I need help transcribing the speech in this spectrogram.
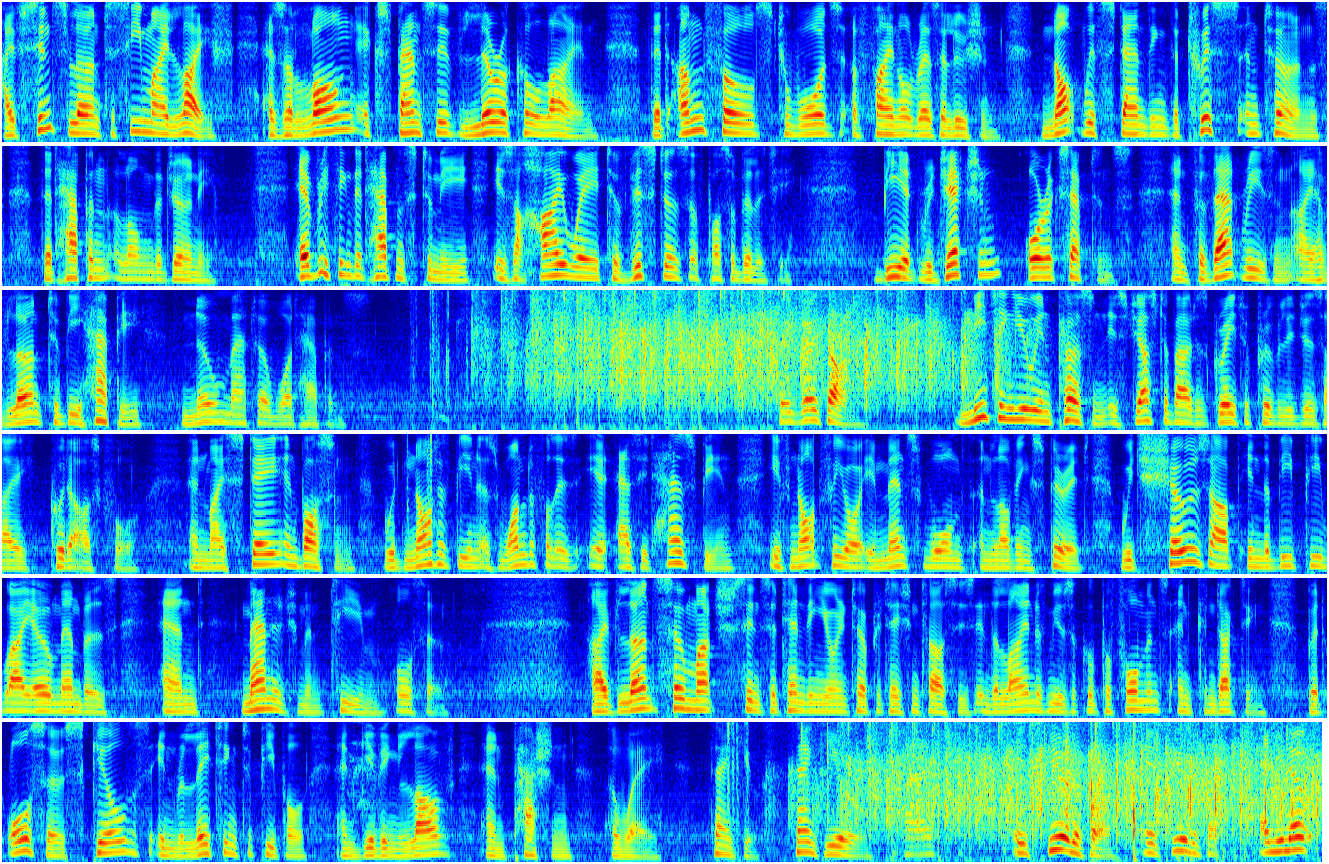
I've since learned to see my life as a long, expansive lyrical line that unfolds towards a final resolution, notwithstanding the twists and turns that happen along the journey. Everything that happens to me is a highway to vistas of possibility, be it rejection or acceptance. And for that reason, I have learned to be happy no matter what happens. So it goes on. Meeting you in person is just about as great a privilege as I could ask for and my stay in Boston would not have been as wonderful as as it has been if not for your immense warmth and loving spirit, which shows up in the BPYO members and management team also. I've learnt so much since attending your interpretation classes in the line of musical performance and conducting, but also skills in relating to people and giving love and passion away. Thank you. Thank you. Uh, it's beautiful. It's beautiful. And you know,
